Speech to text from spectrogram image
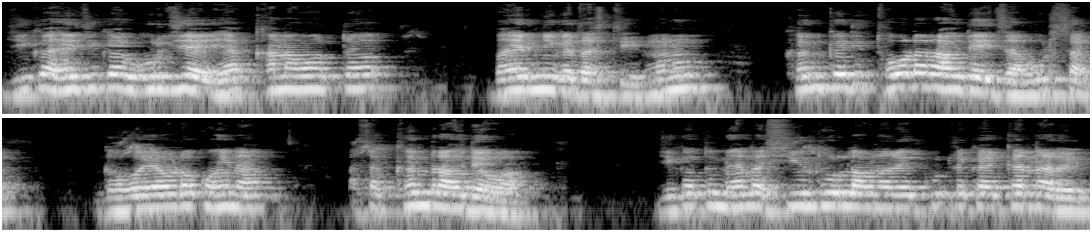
जी काय ह्याची काय ऊर्जा आहे ह्या खणावर तर बाहेर निघत असते. म्हणून खण कधी थोडा राहू द्यायचा उरसाक गव्हा एवढा का होईना असा खण राहू द्यावा. जे का तुम्ही ह्याला शिंदूर लावणार आहेत कुठले काय करणार आहेत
